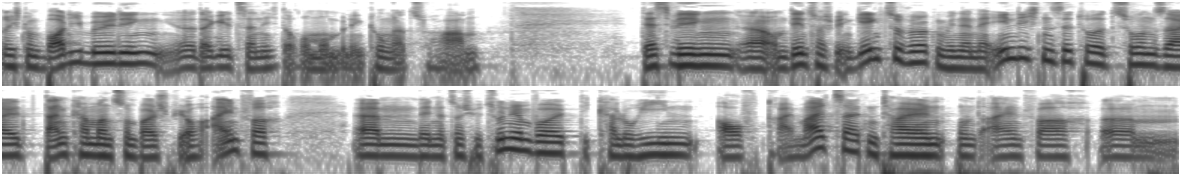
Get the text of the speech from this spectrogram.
Richtung Bodybuilding. Äh, da geht es ja nicht darum, unbedingt Hunger zu haben. Deswegen, äh, um dem zum Beispiel entgegenzuwirken, wenn ihr in einer ähnlichen Situation seid, dann kann man zum Beispiel auch einfach, ähm, wenn ihr zum Beispiel zunehmen wollt, die Kalorien auf drei Mahlzeiten teilen und einfach ähm,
